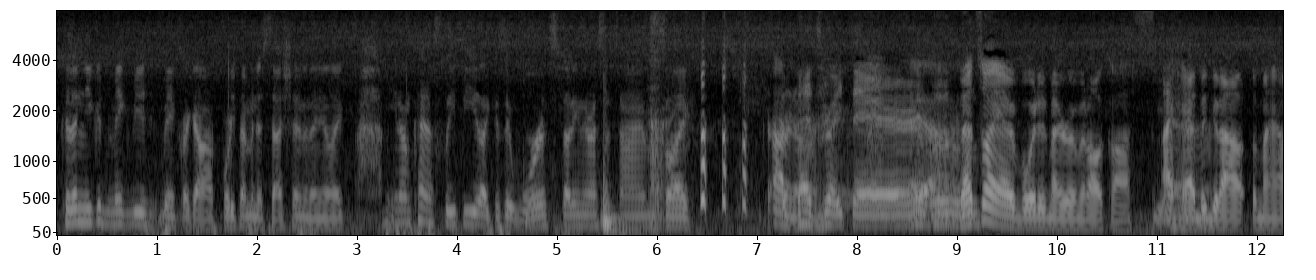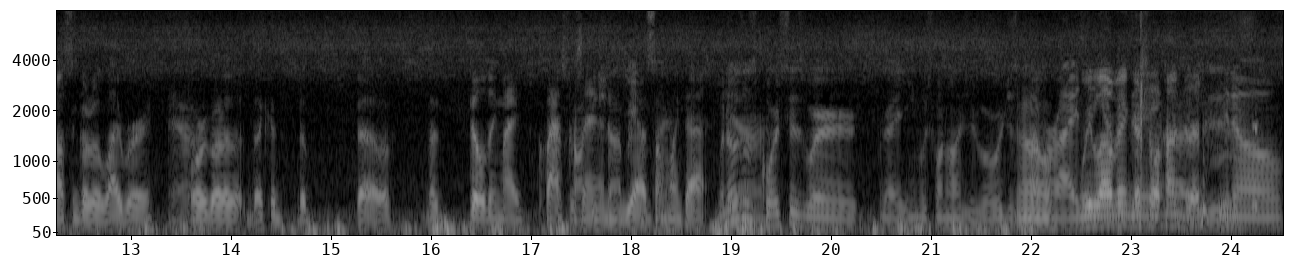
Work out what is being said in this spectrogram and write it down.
because then you could make me make like a 45 minute session, and then you're like, ah, you know, I'm kind of sleepy. Like, is it worth studying the rest of the time? So like, I don't know. That's right there. Yeah. That's why I avoided my room at all costs. I had to get out of my house and go to the library Yeah. or go to like a, the, the the building my class was in. shop or Yeah, something. something like that. When it was those courses where, right, English 100, where we're just Oh, memorizing. we love English 100. Uh, You know,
